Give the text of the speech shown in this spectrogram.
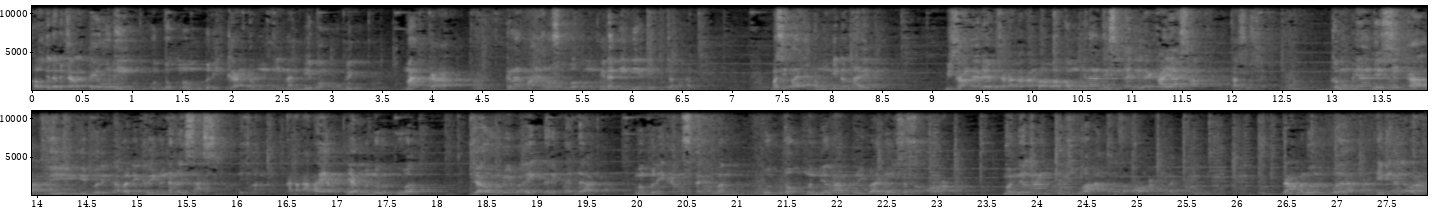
kalau kita bicara teori untuk memberikan kemungkinan di ruang publik, maka kenapa harus dua kemungkinan ini yang diucapkan? Masih banyak kemungkinan lain. Misalnya dia bisa katakan bahwa kemungkinan Jessica direkayasa kasusnya. Kemungkinan Jessica di, diberi apa dikriminalisasi. Kata-kata yang yang menurut gua jauh lebih baik daripada memberikan statement untuk menyerang pribadi seseorang, menyerang kejiwaan seseorang. Nah, menurut gua ini adalah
